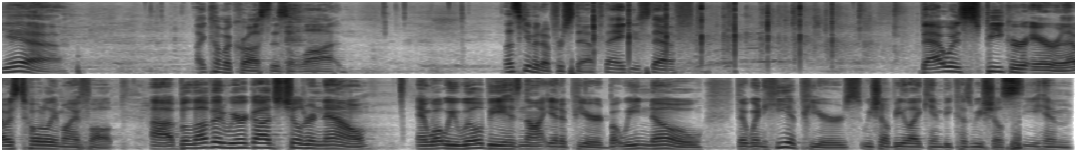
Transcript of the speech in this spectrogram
Yeah. I come across this a lot. Let's give it up for Steph. Thank you, Steph. That was speaker error. That was totally my fault. Uh, Beloved, we are God's children now and what we will be has not yet appeared. But we know that when he appears, we shall be like him because we shall see him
